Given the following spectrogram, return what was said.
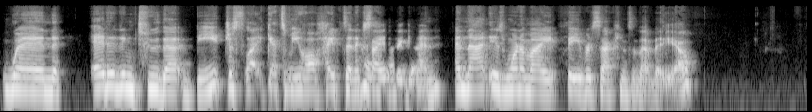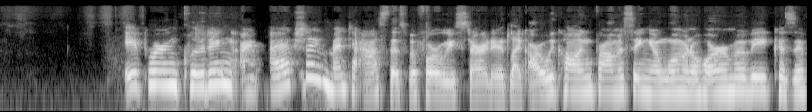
when editing to that beat just like gets me all hyped and excited again. And that is one of my favorite sections of that video. If we're including, I, I actually meant to ask this before we started. Like, are we calling Promising Young Woman a horror movie? Because if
